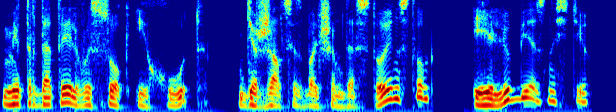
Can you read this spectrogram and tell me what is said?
метрдотель высок и худ, держался с большим достоинством и любезностью.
